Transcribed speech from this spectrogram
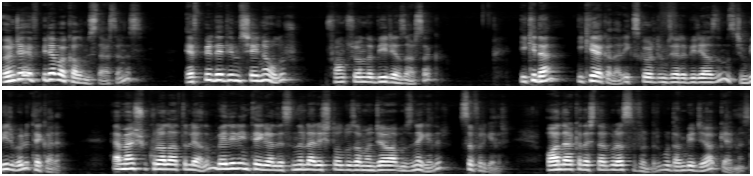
Önce F1'e bakalım isterseniz. F1 dediğimiz şey ne olur? Fonksiyonda 1 yazarsak 2'den 2'ye kadar x gördüğümüz yere 1 yazdığımız için 1 bölü t kare. Hemen şu kuralı hatırlayalım. Belirli integralde sınırlar eşit olduğu zaman cevabımız ne gelir? 0 gelir. O halde arkadaşlar burası 0'dır. Buradan bir cevap gelmez.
